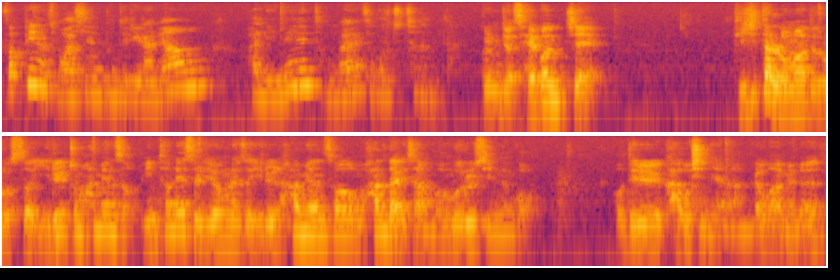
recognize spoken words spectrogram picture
서핑을 좋아하시는 분들이라면 발리는 정말 저걸 추천합니다. 그럼 이제 세 번째 디지털 노마드로서 일을 좀 하면서 인터넷을 이용해서 일을 하면서 뭐한달 이상 머무를 수 있는 곳 어디를 가고 싶냐라고 하면은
